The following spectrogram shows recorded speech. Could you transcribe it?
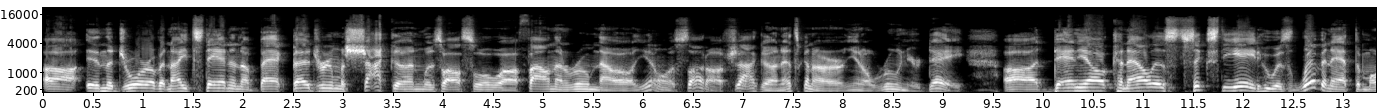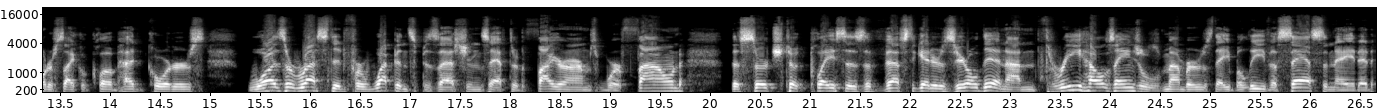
Uh, in the drawer of a nightstand in a back bedroom, a shotgun was also uh, found in a room. Now you know a sawed-off shotgun. That's gonna you know ruin your day. Uh, Danielle Canales, 68 who was living at the motorcycle club headquarters, was arrested for weapons possessions after the firearms were found. The search took place as investigators zeroed in on three Hells Angels members they believe assassinated.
